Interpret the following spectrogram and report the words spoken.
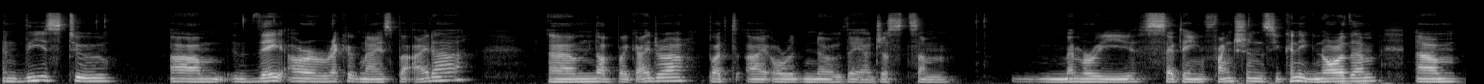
And these two, um, they are recognized by IDA um, not by Ghidra, but I already know they are just some memory setting functions. You can ignore them. Um,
